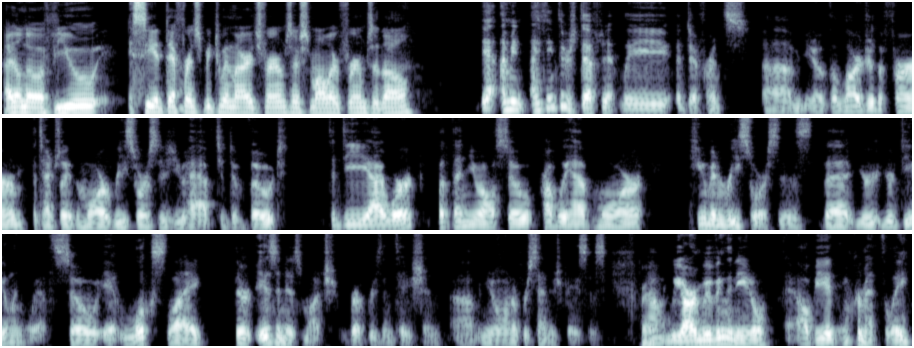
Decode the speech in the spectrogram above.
i don't know if you see a difference between large firms or smaller firms at all? Yeah i mean i think there's definitely a difference. Um, you know the larger the firm potentially the more resources you have to devote to dei work but then you also probably have more human resources that you're you're dealing with so it looks like there isn't as much representation, um, you know, on a percentage basis. Right. Um, we are moving the needle, albeit incrementally.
